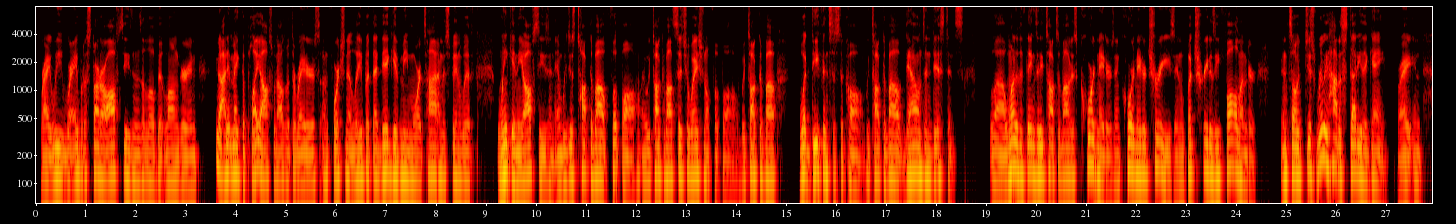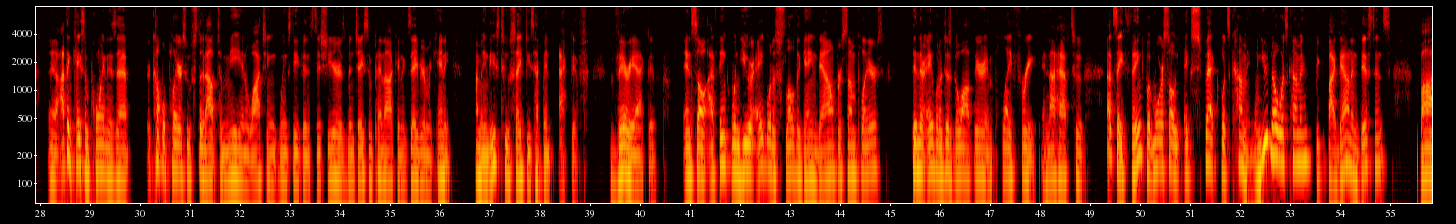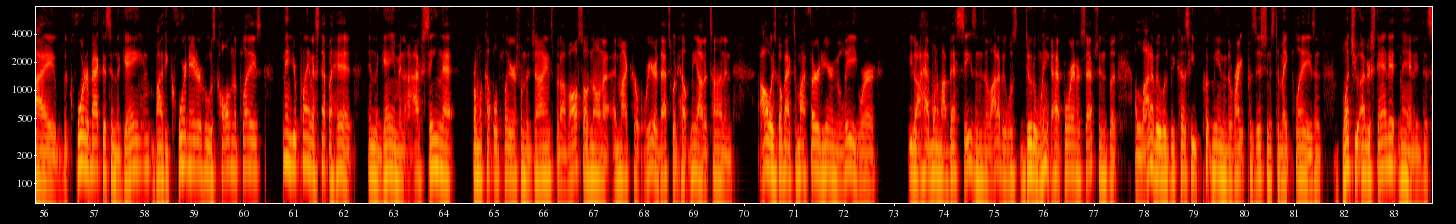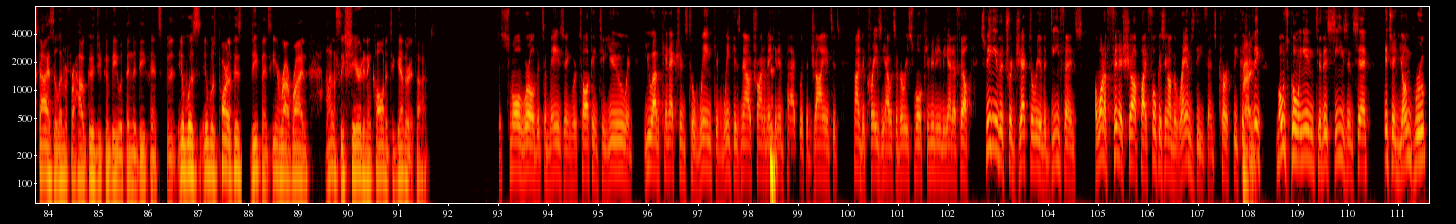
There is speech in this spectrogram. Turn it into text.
right? We were able to start our off seasons a little bit longer. And, you know, I didn't make the playoffs when I was with the Raiders, unfortunately, but that did give me more time to spend with Wink in the offseason. And we just talked about football and we talked about situational football. We talked about what defenses to call. We talked about downs and distance. Uh, one of the things that he talks about is coordinators and coordinator trees and what tree does he fall under. And so just really how to study the game, right? And, I think case in point is that a couple players who stood out to me in watching Wink's defense this year has been Jason Pinnock and Xavier McKinney. I mean, these two safeties have been active, very active. And so I think when you are able to slow the game down for some players – then they're able to just go out there and play free and not have to I'd say think, but more so expect what's coming. When you know what's coming by down and distance, by the quarterback that's in the game, by the coordinator who was calling the plays, man, you're playing a step ahead in the game. And I've seen that from a couple of players from the Giants, but I've also known uh, in my career, that's what helped me out a ton. And I always go back to my third year in the league where you know, I had one of my best seasons. A lot of it was due to Wink. I had four interceptions, but a lot of it was because he put me in the right positions to make plays. And once you understand it, man, it, the sky's the limit for how good you can be within the defense. But it was it was part of his defense. He and Rob Ryan honestly shared it and called it together at times. It's a small world. It's amazing. We're talking to you, and you have connections to Wink, and Wink is now trying to make an impact with the Giants. It's kind of crazy how it's a very small community in the NFL. Speaking of the trajectory of the defense, I want to finish up by focusing on the Rams defense, Kirk, because right. I think most going into this season said it's a young group.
